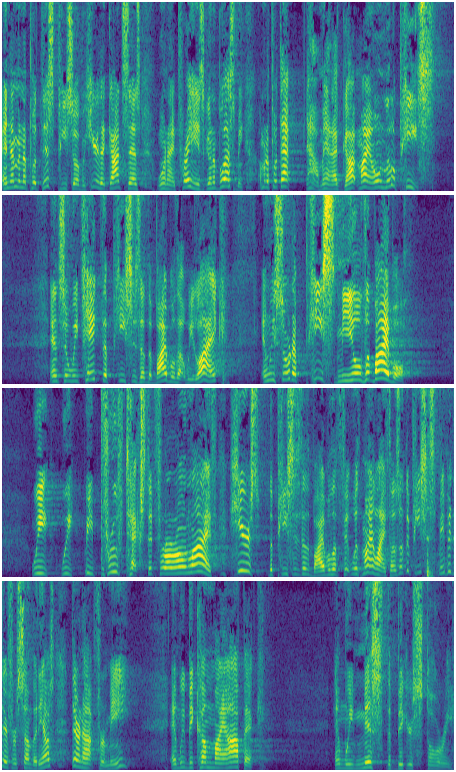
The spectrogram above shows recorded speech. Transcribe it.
And I'm going to put this piece over here that God says when I pray, He's going to bless me. I'm going to put that. Now, oh, man, I've got my own little piece. And so we take the pieces of the Bible that we like and we sort of piecemeal the Bible. We, we, we proof text it for our own life. Here's the pieces of the Bible that fit with my life. Those other pieces, maybe they're for somebody else, they're not for me. And we become myopic and we miss the bigger story.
